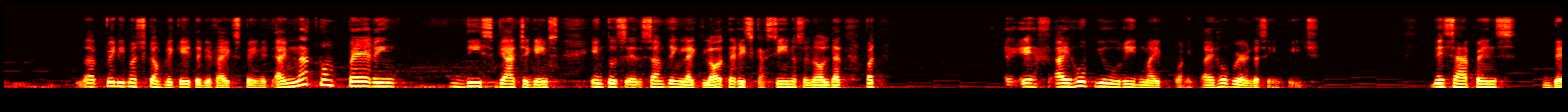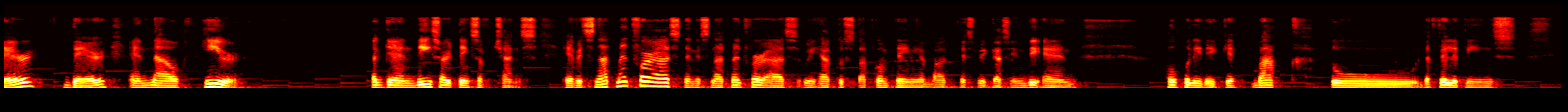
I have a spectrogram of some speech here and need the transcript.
uh, pretty much complicated if I explain it. I'm not comparing these gacha games into something like lotteries, casinos, and all that, but if I hope you read my point, I hope we're on the same page. This happens there, there, and now here. Again, these are things of chance. If it's not meant for us, then it's not meant for us. We have to stop complaining about this because in the end, hopefully they get back to the Philippines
